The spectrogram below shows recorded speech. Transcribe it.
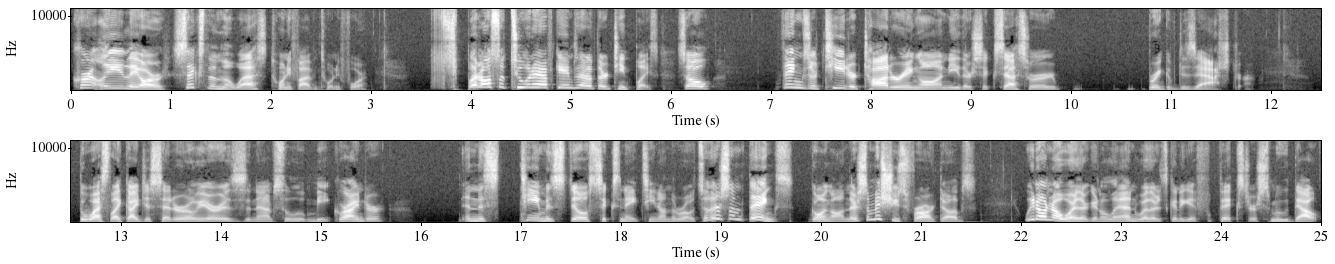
Currently, they are sixth in the West, 25 and 24, but also two and a half games out of 13th place. So things are teeter tottering on either success or brink of disaster. The West, like I just said earlier, is an absolute meat grinder. And this team is still 6 and 18 on the road. So there's some things going on. There's some issues for our Dubs. We don't know where they're going to land, whether it's going to get fixed or smoothed out.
